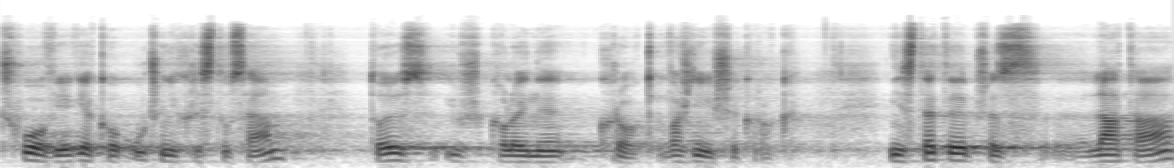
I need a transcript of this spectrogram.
człowiek, jako uczeń Chrystusa, to jest już kolejny krok, ważniejszy krok. Niestety przez lata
